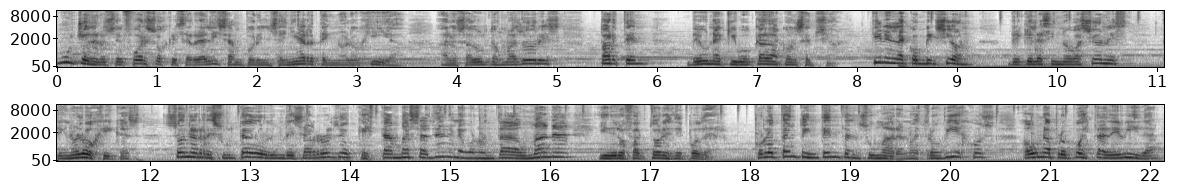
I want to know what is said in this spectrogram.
Muchos de los esfuerzos que se realizan por enseñar tecnología a los adultos mayores parten de una equivocada concepción. Tienen la convicción de que las innovaciones tecnológicas son el resultado de un desarrollo que está más allá de la voluntad humana y de los factores de poder. Por lo tanto, intentan sumar a nuestros viejos a una propuesta de vida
